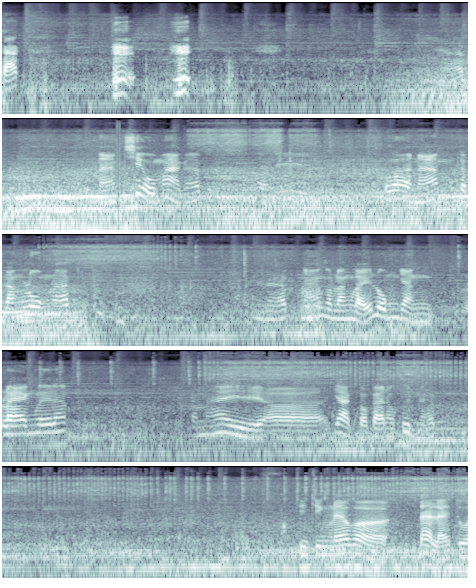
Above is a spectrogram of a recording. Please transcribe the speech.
ชักนี่ครับน้ำเชี่ยวมากนะครับตอนนี้เพราะว่าน้ำกำลังลงนะครับนี่นะครับ น้ำกำลังไหลลงอย่างแรงเลยนะครับทำ ให้อ่ายากต่อการเอาขึ้นนะครับ จริงๆแล้วก็ได้หลายตัว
